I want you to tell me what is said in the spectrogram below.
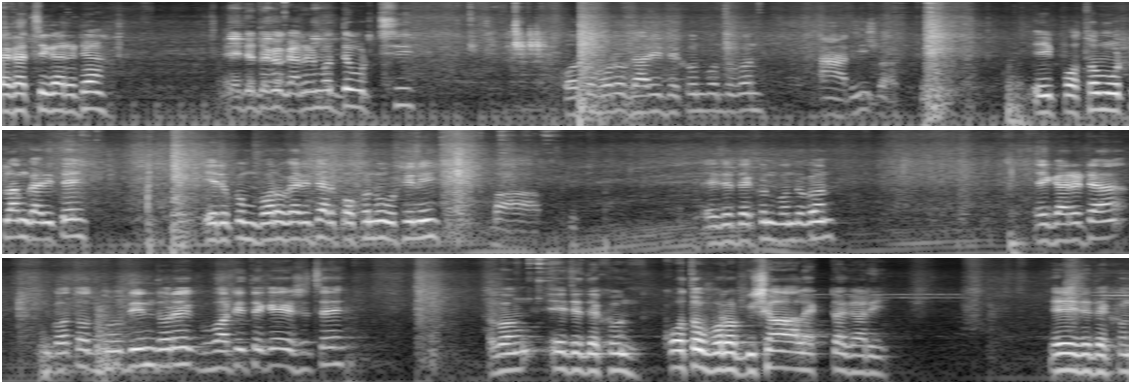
দেখাচ্ছি গাড়িটা। এই যে দেখো গাড়ির মধ্যে উঠছি। কত বড় গাড়ি দেখুন বন্ধুগণ। আরে বাপ এই প্রথম উঠলাম গাড়িতে। এরকম বড় গাড়িতে আর কখনো উঠিনি। বাপরে। এই যে দেখুন বন্ধুগণ এই গাড়িটা গত দুদিন ধরে গুয়াহাটি থেকে এসেছে এবং এই যে দেখুন কত বড় বিশাল একটা গাড়ি। এই যে দেখুন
